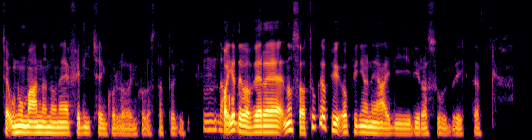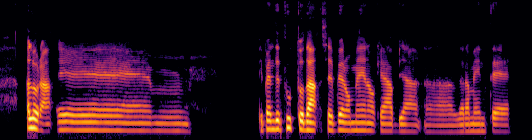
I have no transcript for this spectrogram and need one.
cioè un umano non è felice in quello in quello stato lì. Mhmm, Poi io no. devo avere non so, tu che opi opinione hai di di Ross Ulbricht? Allora, ehm, dipende tutto da se è vero o meno che abbia, uhm, veramente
